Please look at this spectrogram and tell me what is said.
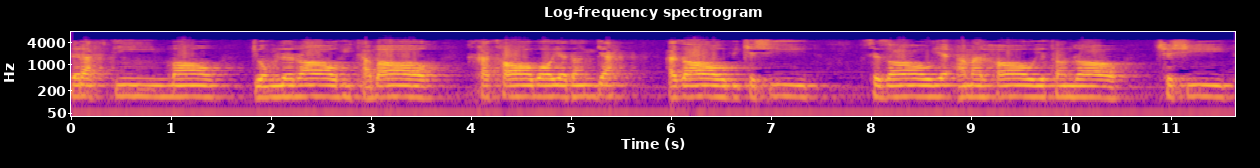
برفتیم ما جمله راهی تباه خطا باید آنگه عذابی کشید سزای عملهایتان را چشید.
